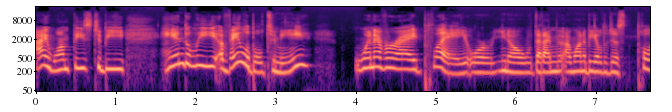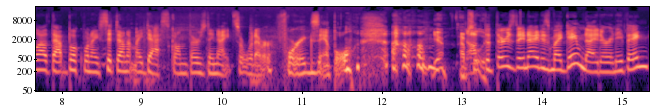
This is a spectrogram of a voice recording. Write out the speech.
I want these to be handily available to me whenever I play or you know that I'm I want to be able to just pull out that book when I sit down at my desk on Thursday nights or whatever, for example. yeah, Not absolutely. that Thursday night is my game night or anything.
